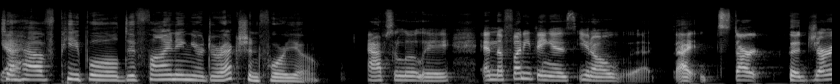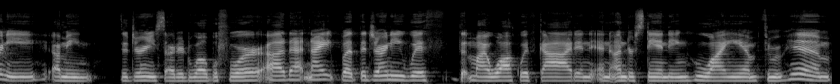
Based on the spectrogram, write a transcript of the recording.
yeah. to have people defining your direction for you. Absolutely. And the funny thing is, you know, I start the journey, I mean, the journey started well before uh, that night, but the journey with the, my walk with God and, and understanding who I am through Him,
